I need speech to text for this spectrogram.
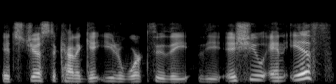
It's just to kind of get you to work through the, the issue. And if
